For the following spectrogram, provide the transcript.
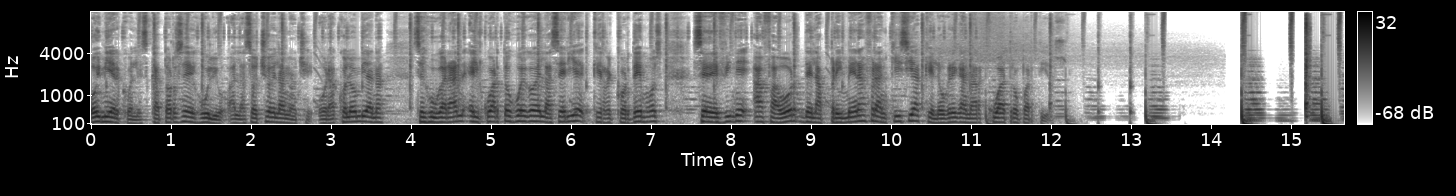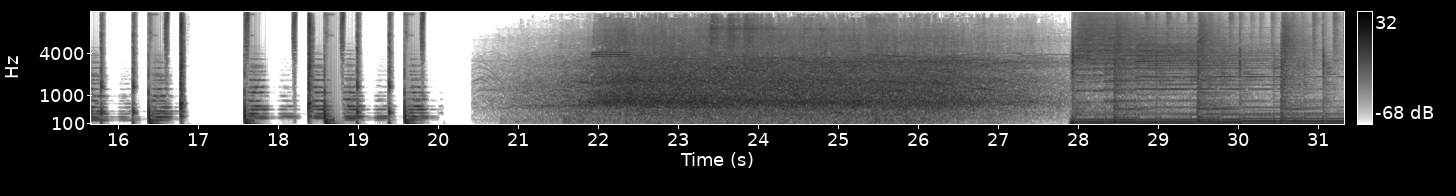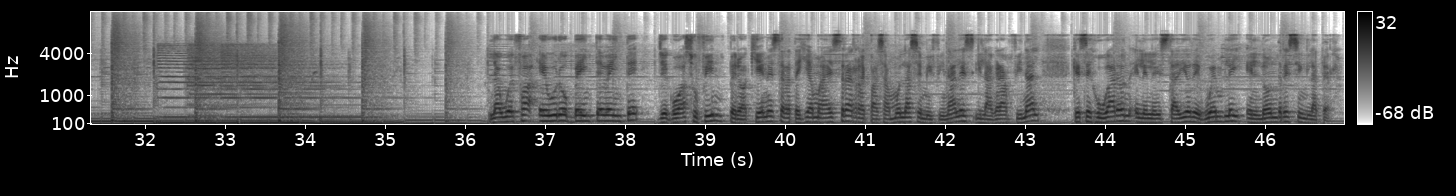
Hoy miércoles 14 de julio a las 8 de la noche, hora colombiana, se jugarán el cuarto juego de la serie que recordemos se define a favor de la primera franquicia que logre ganar cuatro partidos. La UEFA Euro 2020 llegó a su fin, pero aquí en Estrategia Maestra repasamos las semifinales y la gran final que se jugaron en el estadio de Wembley en Londres, Inglaterra.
